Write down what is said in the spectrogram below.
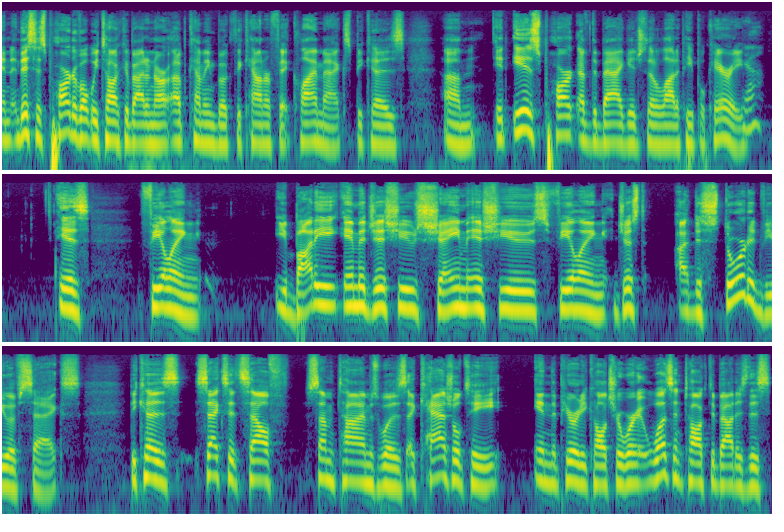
and this is part of what we talk about in our upcoming book, The Counterfeit Climax, because um, it is part of the baggage that a lot of people carry. Yeah. Is feeling body image issues, shame issues, feeling just a distorted view of sex because sex itself sometimes was a casualty in the purity culture where it wasn't talked about as this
